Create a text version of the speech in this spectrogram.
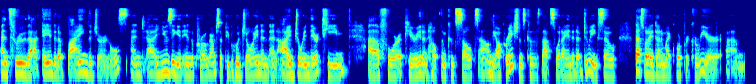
And through that, they ended up buying the journals and uh, using it in the program. So people who joined, and then I joined their team uh, for a period and help them consult on the operations because that's what I ended up doing. So that's what I'd done in my corporate career, um,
